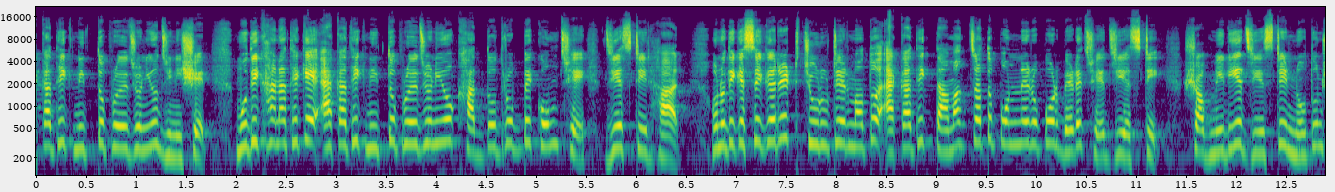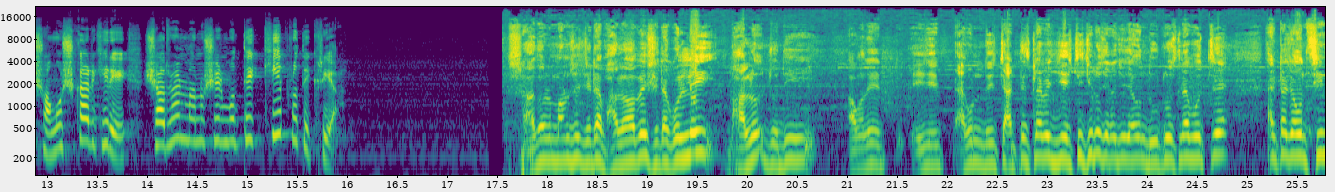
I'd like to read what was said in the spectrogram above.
একাধিক নিত্য প্রয়োজনীয় জিনিসের। মুদিখানা থেকে একাধিক নিত্য প্রয়োজনীয় খাদ্যদ্রব্যে কমছে জিএসটির হার। অন্যদিকে সিগারেট, চুরুটের মতো একাধিক তামাকজাত পণ্যের ওপর বেড়েছে জিএসটি। সব মিলিয়ে জিএসটির নতুন সংস্কার ঘিরে সাধারণ মানুষের মধ্যে কী প্রতিক্রিয়া? সাধারণ মানুষের যেটা ভালো হবে সেটা করলেই ভালো। যদি আমাদের এই যে এখন যে চারটে স্ল্যাবের জিএসটি ছিল, সেটা যদি এখন দুটো স্ল্যাব হচ্ছে, একটা যখন সিন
